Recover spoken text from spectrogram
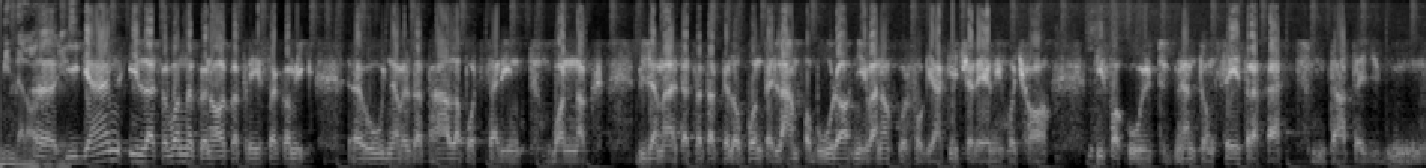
Minden alkatrész. Igen, illetve vannak olyan alkatrészek, amik úgynevezett állapot szerint vannak üzemeltetve, tehát például pont egy lámpabúra nyilván akkor fogják kicserélni, hogyha kifakult, nem tudom, szétrepett, tehát egy mm,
